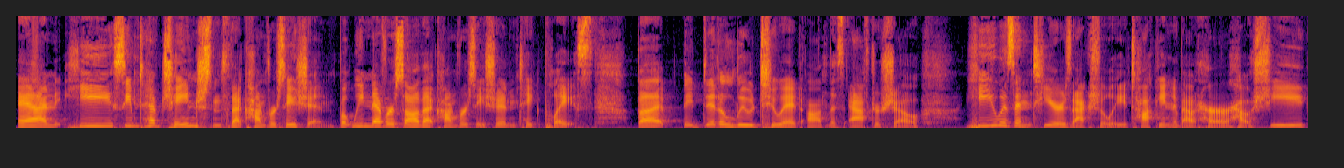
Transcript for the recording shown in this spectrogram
And he seemed to have changed since that conversation, but we never saw that conversation take place. But they did allude to it on this after show. He was in tears actually talking about her, how she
